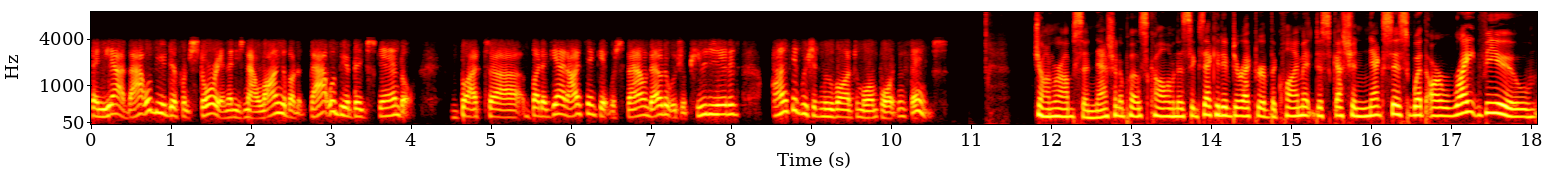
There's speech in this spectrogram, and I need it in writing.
then yeah, that would be a different story. And then he's now lying about it. That would be a big scandal. But uh, but again, I think it was found out, it was repudiated. I think we should move on to more important things. John Robson, National Post columnist, executive director of the Climate Discussion Nexus, with our right view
